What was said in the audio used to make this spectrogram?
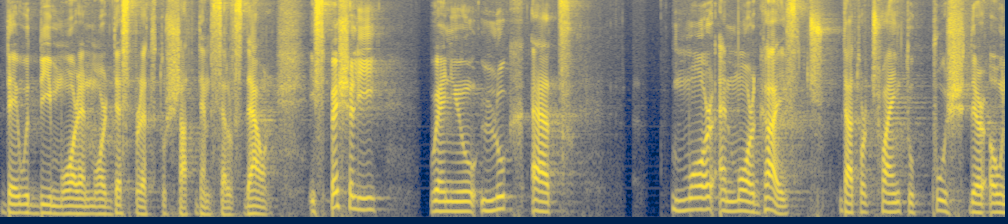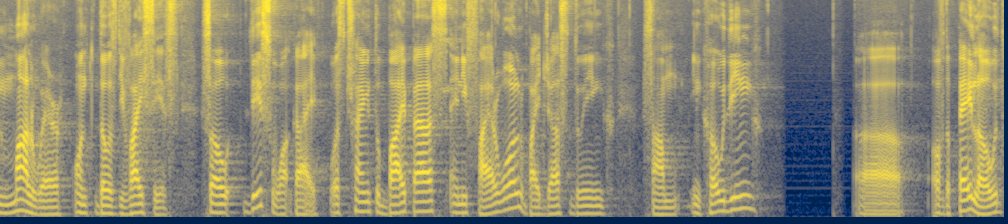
they would be more and more desperate to shut themselves down. Especially when you look at more and more guys that were trying to push their own malware onto those devices. So this guy was trying to bypass any firewall by just doing some encoding uh, of the payload.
